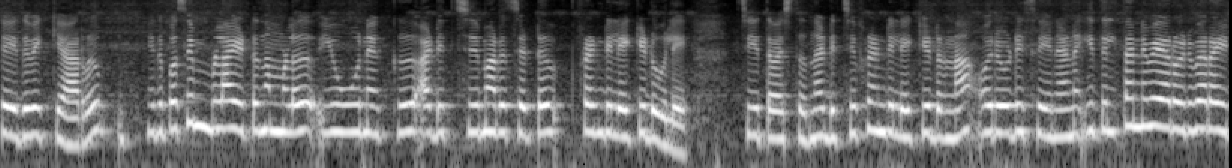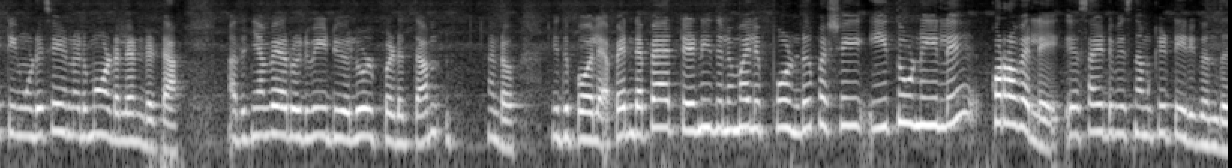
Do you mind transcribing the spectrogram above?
ചെയ്ത് വെക്കാറ്. ഇതിപ്പോൾ സിമ്പിളായിട്ട് നമ്മൾ യൂനക്ക് അടിച്ച് മറിച്ചിട്ട് ഫ്രണ്ടിലേക്ക് ഇടൂലേ? ചീത്ത വശത്തു നിന്ന് അടിച്ച് ഫ്രണ്ടിലേക്ക് ഇടുന്ന ഒരു ഡിസൈനാണ് ഇതിൽ തന്നെ വേറൊരു വെറൈറ്റിയും കൂടി ചെയ്യുന്ന ഒരു മോഡലുണ്ട് കേട്ടോ അത് ഞാൻ വേറൊരു വീഡിയോയിൽ ഉൾപ്പെടുത്താം. കണ്ടോ? ഇതുപോലെ. അപ്പോൾ എന്റെ പാറ്റേൺ ഇതിലും വലിപ്പമുണ്ട്. പക്ഷേ ഈ തുണിയിൽ കുറവല്ലേ? സൈഡ് പീസ് നമുക്ക് കിട്ടിയിരിക്കുന്നത്.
